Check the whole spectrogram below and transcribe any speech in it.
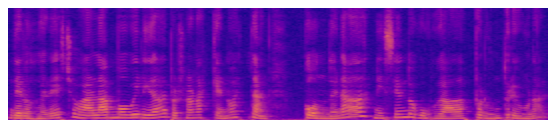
de los derechos a la movilidad de personas que no están condenadas ni siendo juzgadas por un tribunal.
